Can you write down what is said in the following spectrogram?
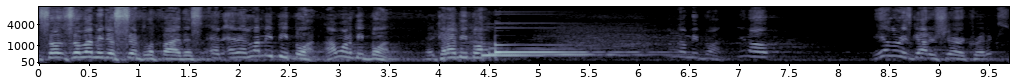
So, so let me just simplify this, and, and, and let me be blunt. I want to be blunt. Can I be blunt? I'm going to be blunt. You know, Hillary's got her share of critics.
